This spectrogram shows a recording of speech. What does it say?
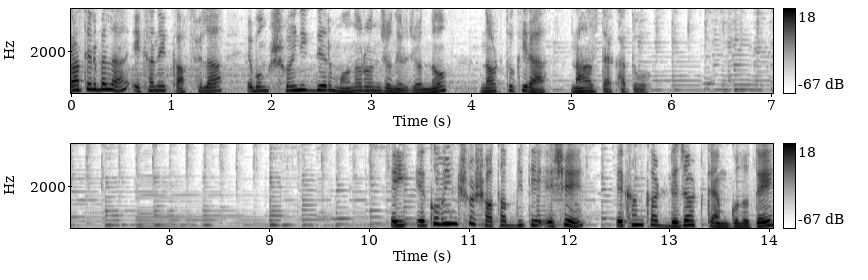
রাতের বেলা এখানে কাফেলা এবং সৈনিকদের মনোরঞ্জনের জন্য নর্তকীরা নাচ দেখাতো। এই একবিংশ শতাব্দীতে এসে এখানকার ডেজার্ট ক্যাম্পগুলোতে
